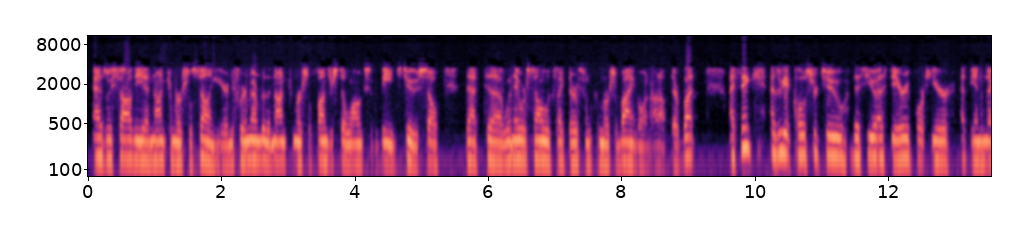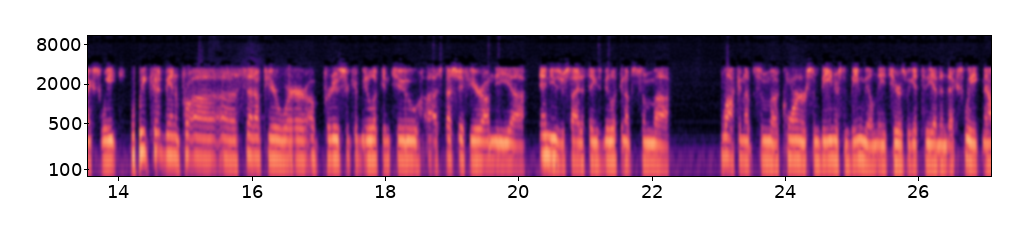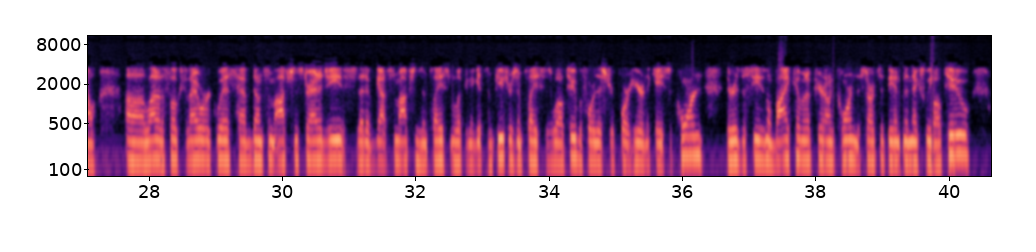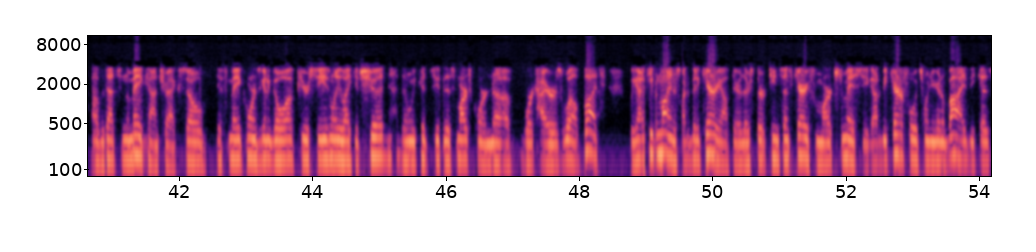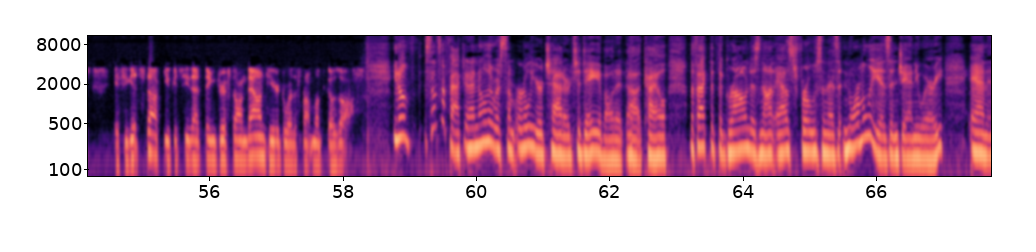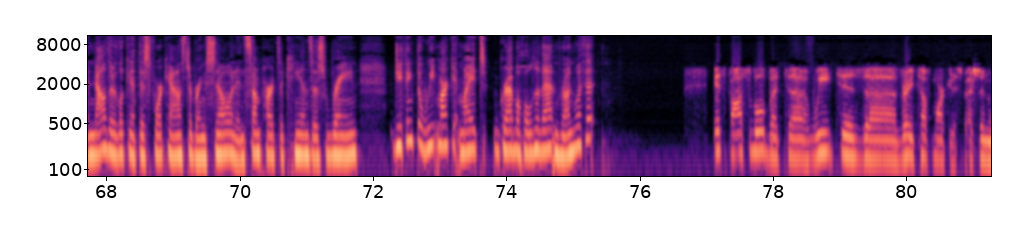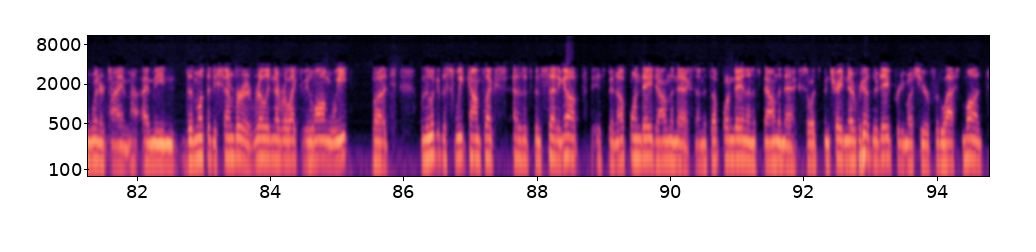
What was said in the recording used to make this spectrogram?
as we saw the uh, non-commercial selling here. And if we remember, the non-commercial funds are still long some beans too. So that uh, when they were selling, looks like there was some commercial buying going on out there. But I think as we get closer to this USDA report here at the end of next week, we could be in a, uh, a setup here where a producer could be looking to, uh, especially if you're on the uh, end user side of things, be looking up some uh, locking up some uh, corn or some bean or some bean meal needs here as we get to the end of next week. Now, uh, a lot of the folks that I work with have done some option strategies that have got some options in place and looking to get some futures in place as well too before this report here. In the case of corn, there is a seasonal buy coming up here on corn that starts at the end of the next week well too, uh, but that's in the May contract. So if May corn is going to go up here seasonally like it should, then we could see this March corn uh, work higher as well. But we got to keep in mind there's quite a bit of carry out there. There's 13 cents carry from March to May, so you got to be careful which one you're going to buy because if you get stuck, you could see that thing drift on down here to where the front month goes off. You know, since the fact, and I know there was some earlier chatter today about it, uh, Kyle, the fact that the ground is not as frozen as it normally is in January, and, and now they're looking at this forecast to bring snow and in some parts of Kansas rain. Do you think the wheat market might grab a hold of that and run with it? It's possible, but uh, wheat is a very tough market, especially in the wintertime. I mean, the month of December, it really never liked to be long wheat, but when you look at the wheat complex as it's been setting up, it's been up one day, down the next, and it's up one day, and then it's down the next. So it's been trading every other day pretty much here for the last month.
